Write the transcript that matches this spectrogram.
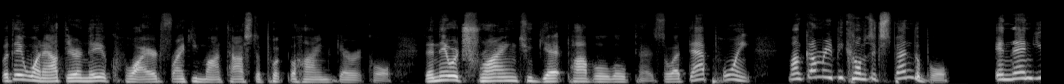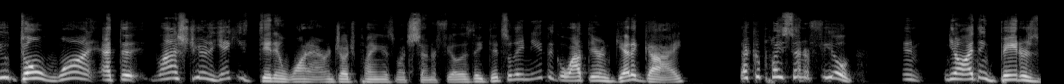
but they went out there and they acquired Frankie Montas to put behind Gerrit Cole. Then they were trying to get Pablo Lopez. So at that point, Montgomery becomes expendable. And then you don't want at the last year, the Yankees didn't want Aaron Judge playing as much center field as they did. So they needed to go out there and get a guy that could play center field. And you know, I think Bader's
